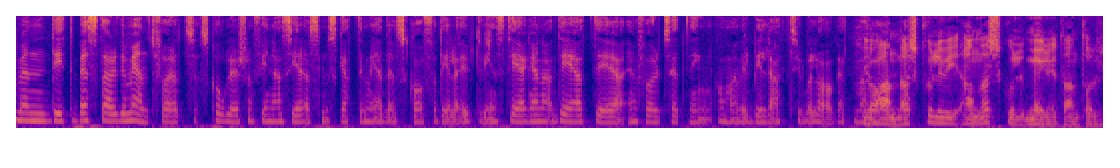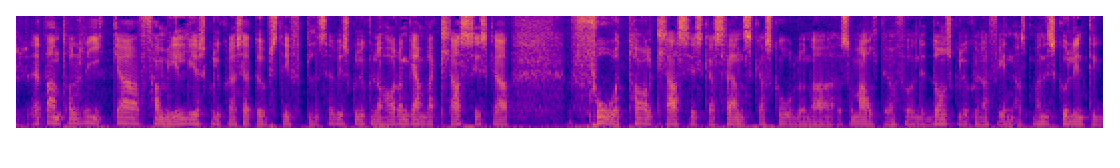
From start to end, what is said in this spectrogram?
Men ditt bästa argument för att skolor som finansieras med skattemedel ska få dela ut vinst till ägarna det är att det är en förutsättning om man vill bilda aktiebolag. Att man... Ja annars skulle, vi, annars skulle möjligen ett antal, ett antal rika familjer skulle kunna sätta upp stiftelser. Vi skulle kunna ha de gamla klassiska fåtal klassiska svenska skolorna som alltid har funnits. De skulle kunna finnas men det skulle inte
